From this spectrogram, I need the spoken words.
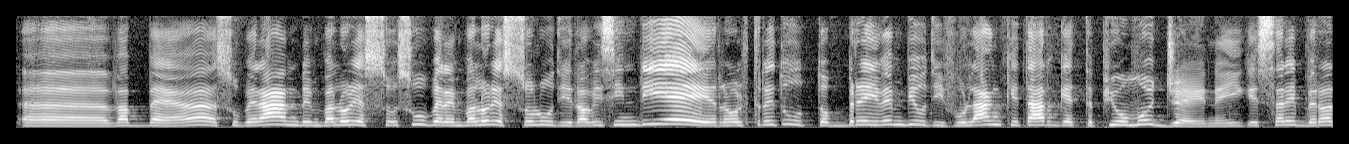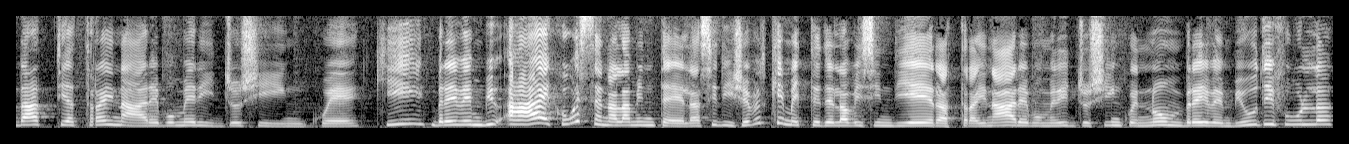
eh, vabbè, eh, superando in valori, asso- supera in valori assoluti Love is in the air, oltretutto brave and beautiful anche target più omogenei che sarebbero adatti a trainare pomeriggio 5. Chi? Brave and beautiful. Ah, ecco, questa è una lamentela, si dice perché mettete Love is in the air a trainare pomeriggio 5 e non brave and beautiful?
